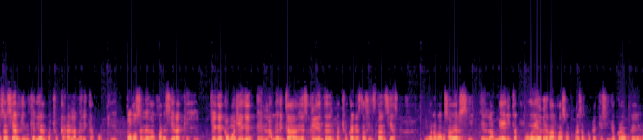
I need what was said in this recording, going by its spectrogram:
O sea, si alguien quería el Pachuca era el América, porque todo se le da, pareciera que llegue como llegue, el América es cliente del Pachuca en estas instancias. Y bueno, vamos a ver si el América puede dar la sorpresa, porque aquí sí yo creo que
